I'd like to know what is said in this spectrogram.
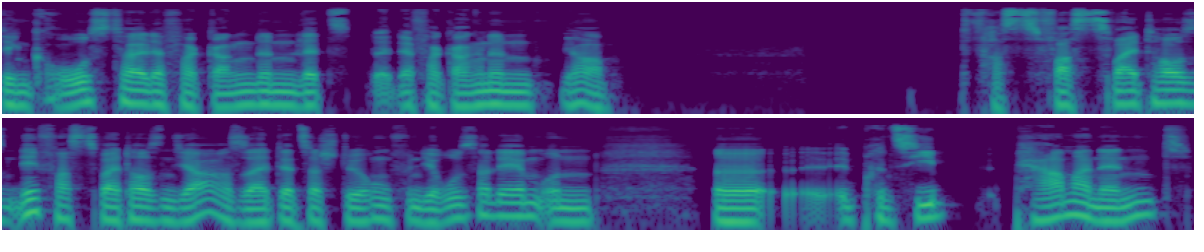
den Großteil der vergangenen, Letz der vergangenen, ja, fast, fast 2000, nee, fast 2000 Jahre seit der Zerstörung von Jerusalem und äh, im Prinzip permanent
